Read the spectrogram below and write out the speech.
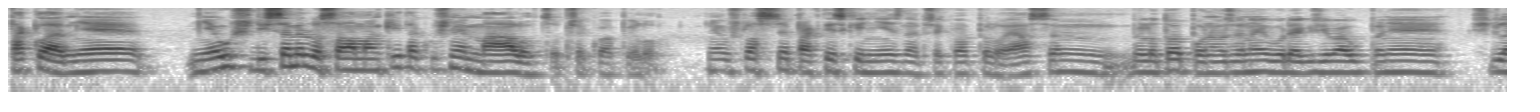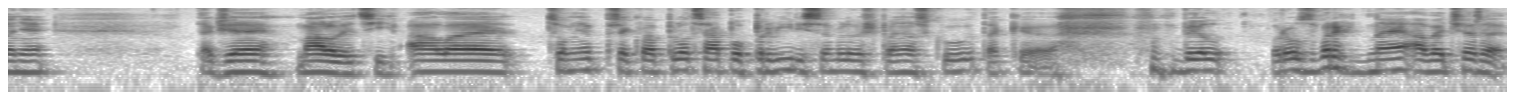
Takhle, mě, mě už, když jsem byl do Salamanky, tak už mě málo co překvapilo mě už vlastně prakticky nic nepřekvapilo. Já jsem byl do toho ponořený od jak živa úplně šíleně, takže málo věcí. Ale co mě překvapilo třeba poprvé, když jsem byl ve Španělsku, tak eh, byl rozvrh dne a večeře.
